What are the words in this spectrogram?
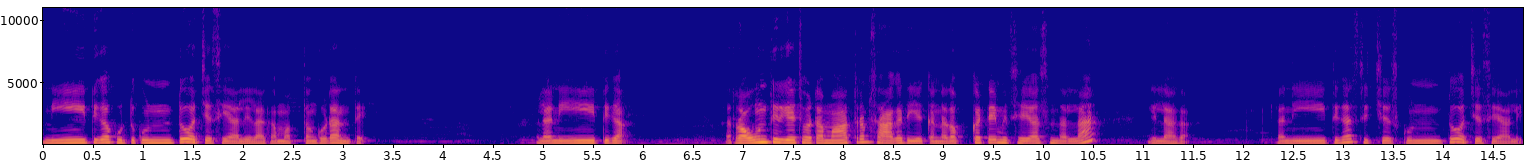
నీట్గా కుట్టుకుంటూ వచ్చేసేయాలి ఇలాగ మొత్తం కూడా అంతే. ఇలా నీట్గా రౌండ్ తిరిగే చోట మాత్రం సాగదీయకండి. అదొక్కటే మీరు చేయాల్సిందల్లా ఇలాగా. ఇలా నీట్గా స్టిచ్ చేసుకుంటూ వచ్చేసేయాలి.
